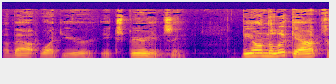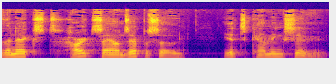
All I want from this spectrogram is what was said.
about what you're experiencing. Be on the lookout for the next Heart Sounds episode. It's coming soon.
